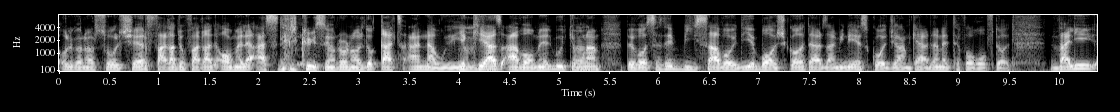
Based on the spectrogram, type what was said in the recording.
اولگانار سولشر فقط و فقط عامل اصلی کریستیان رونالدو قطعا نبوده. یکی از عوامل بود که اونم به واسطه بیسوادی باشگاه در زمینه اسکواد جمع کردن اتفاق افتاد. ولی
